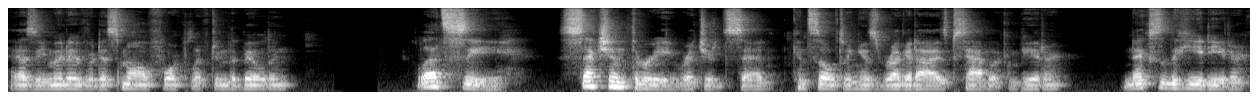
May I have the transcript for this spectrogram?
as he maneuvered a small forklift in the building. Let's see. Section 3, Richard said, consulting his ruggedized tablet computer. Next to the heat eater.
